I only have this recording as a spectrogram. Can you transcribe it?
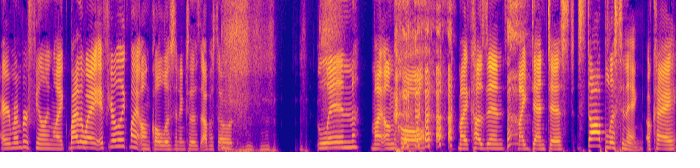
I remember feeling like by the way, if you're like my uncle listening to this episode, Lynn, my uncle, my cousins, my dentist, stop listening, okay?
